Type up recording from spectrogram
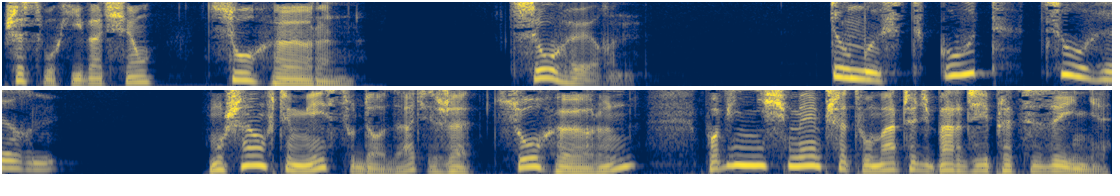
przysłuchiwać się, zuhören. Zuhören. Du musst gut zuhören. Muszę w tym miejscu dodać, że zuhören powinniśmy przetłumaczyć bardziej precyzyjnie.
